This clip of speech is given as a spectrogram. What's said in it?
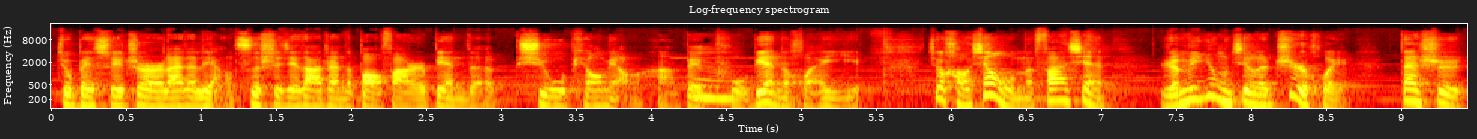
就被随之而来的两次世界大战的爆发而变得虚无缥缈啊，被普遍的怀疑，就好像我们发现人们用尽了智慧，但是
